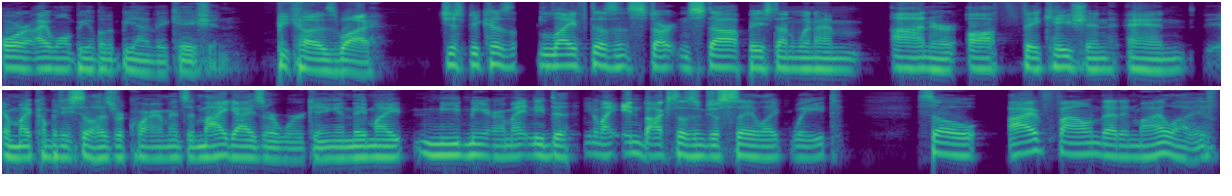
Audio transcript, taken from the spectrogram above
or I won't be able to be on vacation. Because why? Just because life doesn't start and stop based on when I'm on or off vacation and, and my company still has requirements and my guys are working and they might need me or I might need to, you know, my inbox doesn't just say like wait. So I've found that in my life,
